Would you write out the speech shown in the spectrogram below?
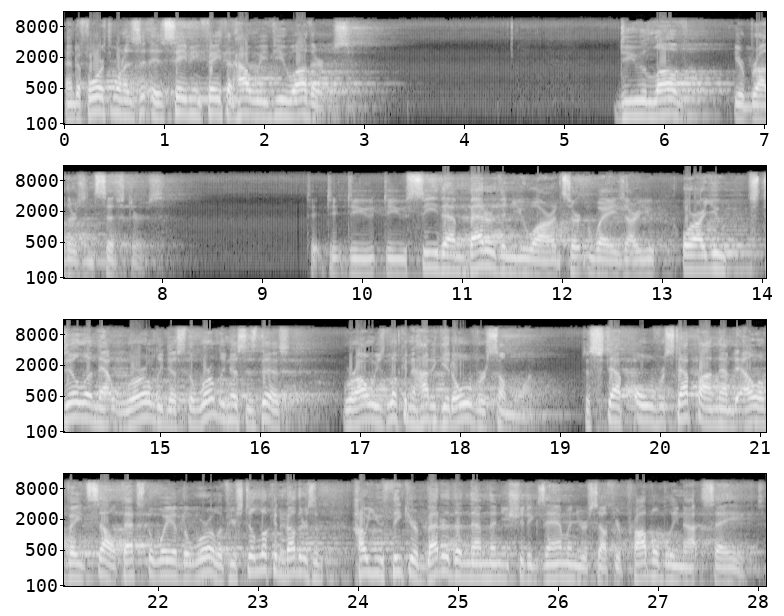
And the fourth one is, is saving faith and how we view others. Do you love your brothers and sisters? Do, do, you, do you see them better than you are in certain ways? Are you, or are you still in that worldliness? The worldliness is this we're always looking at how to get over someone, to step over, step on them to elevate self. That's the way of the world. If you're still looking at others of how you think you're better than them, then you should examine yourself. You're probably not saved.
